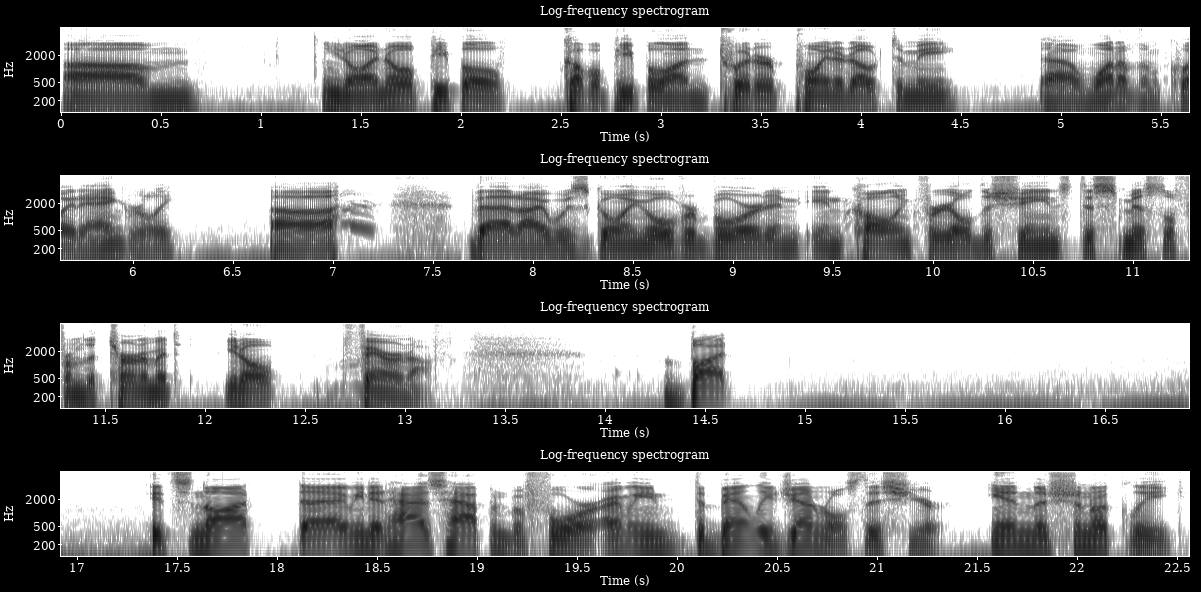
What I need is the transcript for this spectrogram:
Um, you know, I know people, a couple people on Twitter pointed out to me, uh, one of them quite angrily, uh, that I was going overboard in, in calling for Ile-des-Chenes's dismissal from the tournament. You know, fair enough, but it's not. I mean, it has happened before. I mean, the Bentley Generals this year in the Chinook League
